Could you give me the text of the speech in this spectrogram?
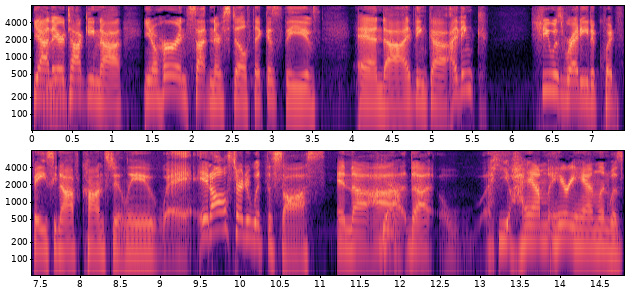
yeah, they were talking. Uh, you know, her and Sutton are still thick as thieves, and uh, I think uh, I think she was ready to quit facing off constantly. It all started with the sauce and the uh, the. He, Ham, Harry Hamlin was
